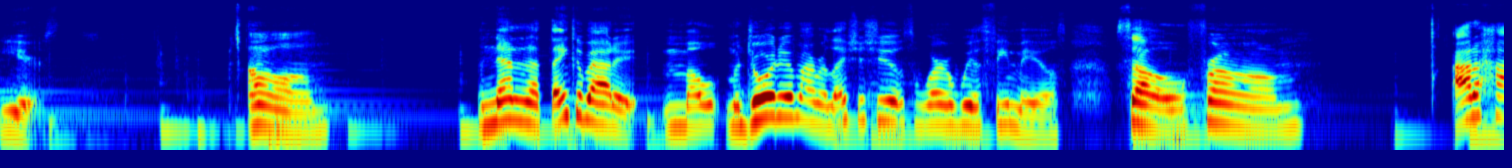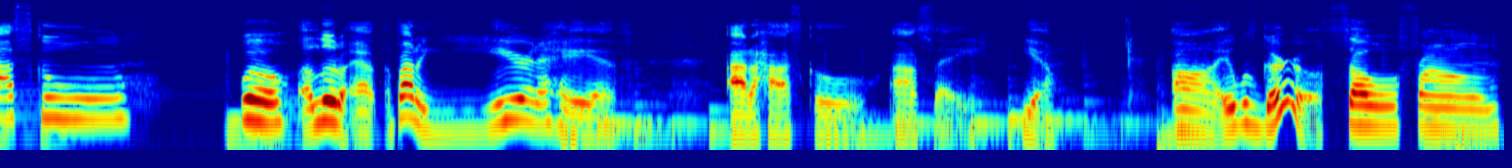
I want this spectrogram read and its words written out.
years. Um, now that I think about it, mo- majority of my relationships were with females. So from out of high school, well, a little out, about a year and a half out of high school, I'll say, yeah. Uh, it was girls. So from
